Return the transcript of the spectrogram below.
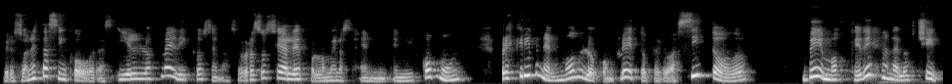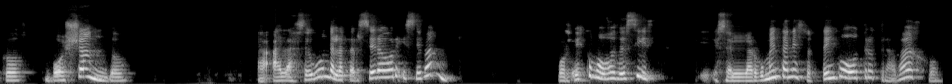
pero son estas cinco horas. Y en los médicos, en las obras sociales, por lo menos en, el común, prescriben el módulo completo, pero así todo, vemos que dejan a los chicos bollando a, la segunda, a la tercera hora y se van. Porque es como vos decís, se le argumentan esto, tengo otro trabajo.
